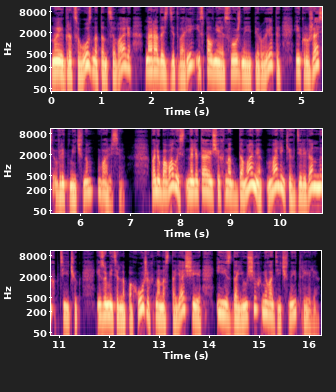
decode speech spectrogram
но и грациозно танцевали на радость детворе, исполняя сложные пируэты и кружась в ритмичном вальсе. Полюбовалась на летающих над домами маленьких деревянных птичек, изумительно похожих на настоящие и издающих мелодичные трели.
